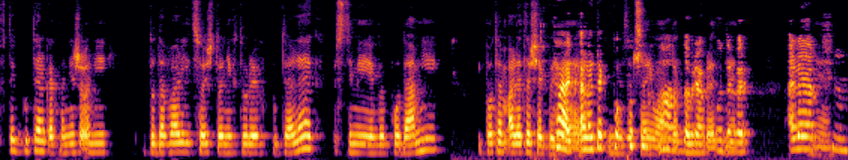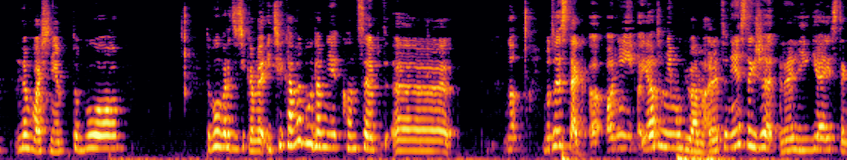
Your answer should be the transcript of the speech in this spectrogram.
w tych butelkach, no nie, że oni dodawali coś do niektórych butelek z tymi jakby płodami i potem, ale też jakby tak, nie, ale tak nie po, po co? No, tak dobra, konkretnie. whatever. Ale hmm, no właśnie, to było to było bardzo ciekawe i ciekawy był dla mnie koncept e, no, bo to jest tak, oni, ja o tym nie mówiłam, ale to nie jest tak, że religia jest tak,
